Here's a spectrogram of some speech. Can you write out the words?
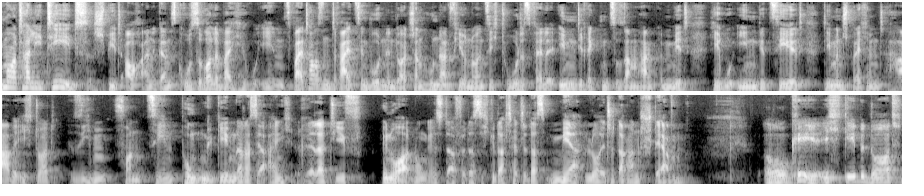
Mortalität spielt auch eine ganz große Rolle bei Heroin. 2013 wurden in Deutschland 194 Todesfälle im direkten Zusammenhang mit Heroin gezählt. Dementsprechend habe ich dort sieben von zehn Punkten gegeben, da das ja eigentlich relativ in Ordnung ist dafür, dass ich gedacht hätte, dass mehr Leute daran sterben. Okay, ich gebe dort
